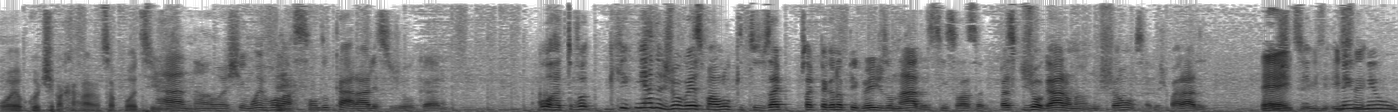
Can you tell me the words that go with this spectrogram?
Pô, eu curti pra caralho essa porra desse Ah, jogo. não, eu achei uma enrolação do caralho esse jogo, cara. Porra, tu, que merda de jogo é esse, maluco? Que tu sai, sai pegando upgrade do nada, assim, sei lá, sabe? Parece que jogaram no, no chão, sabe, as paradas. É, isso, isso, isso meio, é- meio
